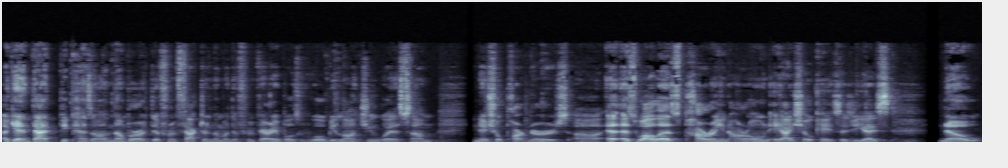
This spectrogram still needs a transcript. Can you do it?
again, that depends on a number of different factors, a number of different variables. We'll be launching with some initial partners, uh, as well as powering our own AI showcase. As you guys know,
